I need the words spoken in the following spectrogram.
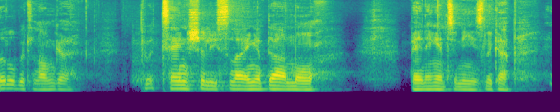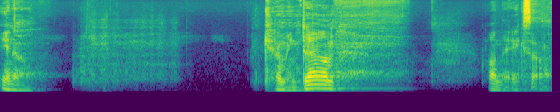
little bit longer, potentially slowing it down more. Bending into knees, look up. Inhale. Coming down on the exhale.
